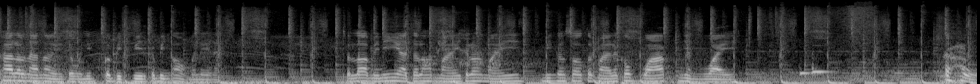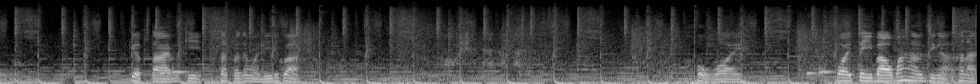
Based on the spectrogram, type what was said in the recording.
ฆ่าเรานานหน่อยแต่วันนี้ก็บิดบีก็บิงออกมาเลยนะจะรอดไหมเนี่ยจะรอดไหมจะรอดไหมบิงเข้าซอกต้นไม้แล้วก็วาร์ปอย่างไวโอ้โหเกือบตายเมื่อกี้ตัดมาจังหวะนี้ดีกว่าโอ้โหวอย วอยตีเบามากจริงอะขนาด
